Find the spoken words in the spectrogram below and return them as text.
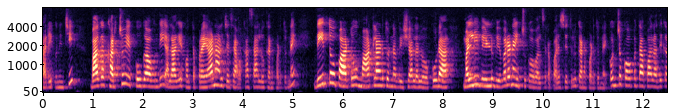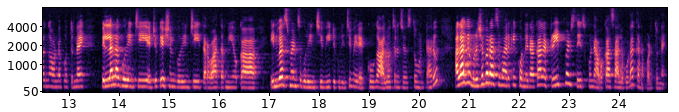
తారీఖు నుంచి బాగా ఖర్చు ఎక్కువగా ఉంది. అలాగే కొంత ప్రయాణాలు చేసే అవకాశాలు కనపడుతున్నాయి. దీంతో పాటు మాట్లాడుతున్న విషయాలలో కూడా మళ్ళీ వీళ్ళు వివరణ ఇచ్చుకోవాల్సిన పరిస్థితులు కనపడుతున్నాయి. కొంచెం కోపతాపాలు అధికంగా ఉండబోతున్నాయి. పిల్లల గురించి ఎడ్యుకేషన్ గురించి తర్వాత మీ యొక్క ఇన్వెస్ట్మెంట్స్ గురించి వీటి గురించి మీరు ఎక్కువగా ఆలోచన చేస్తూ ఉంటారు. అలాగే వృషభ రాశి వారికి కొన్ని రకాల ట్రీట్మెంట్స్ తీసుకునే అవకాశాలు కూడా కనపడుతున్నాయి.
